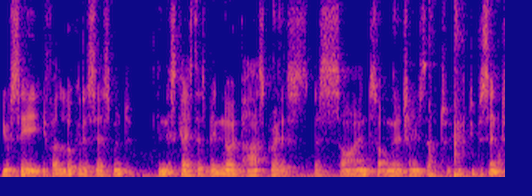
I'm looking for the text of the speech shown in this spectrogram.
you'll see if I look at assessment, in this case there's been no pass grade assigned, so I'm going to change that to 50%.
